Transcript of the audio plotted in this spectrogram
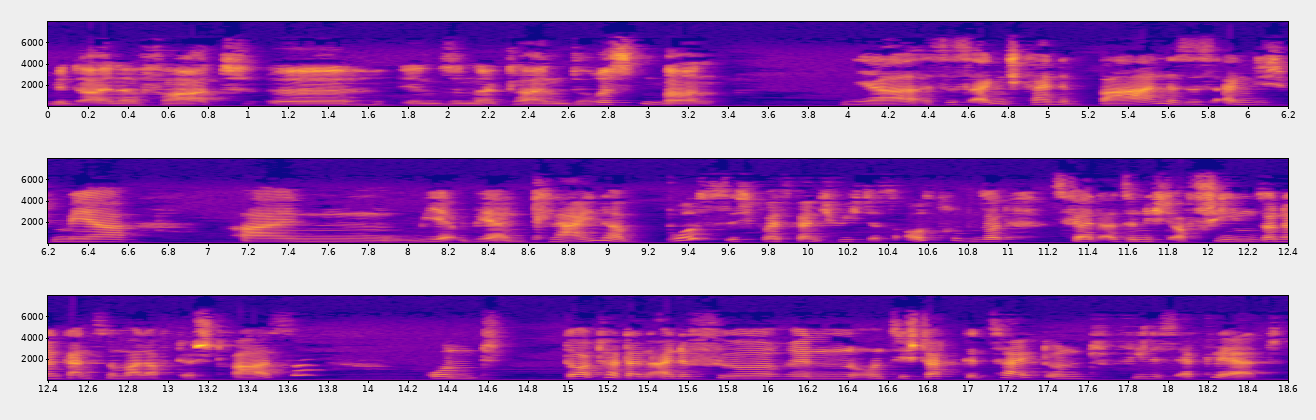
mit einer Fahrt äh, in so einer kleinen Touristenbahn. Ja, es ist eigentlich keine Bahn, es ist eigentlich mehr ein wie, wie ein kleiner Bus. Ich weiß gar nicht, wie ich das ausdrücken soll. Es fährt also nicht auf Schienen, sondern ganz normal auf der Straße. Und dort hat dann eine Führerin uns die Stadt gezeigt und vieles erklärt.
